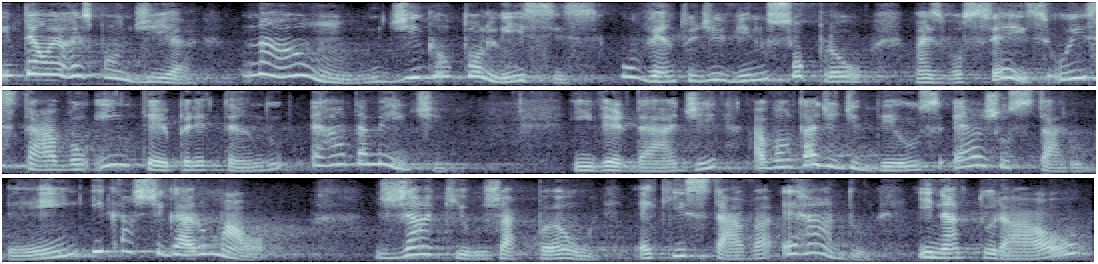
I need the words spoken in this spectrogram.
Então eu respondia: Não, digam tolices. O vento divino soprou, mas vocês o estavam interpretando erradamente. Em verdade, a vontade de Deus é ajustar o bem e castigar o mal, já que o Japão é que estava errado e natural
